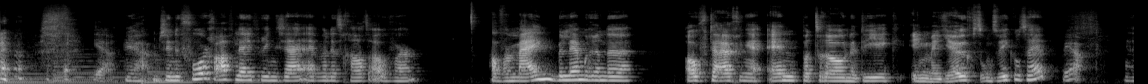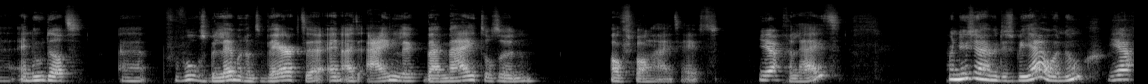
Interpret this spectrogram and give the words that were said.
ja. Ja, dus in de vorige aflevering zijn, hebben we het gehad over, over mijn belemmerende overtuigingen en patronen die ik in mijn jeugd ontwikkeld heb. Ja. Eh, en hoe dat eh, vervolgens belemmerend werkte en uiteindelijk bij mij tot een overspannenheid heeft Ja. geleid. Maar nu zijn we dus bij jou, Anouk. Ja,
